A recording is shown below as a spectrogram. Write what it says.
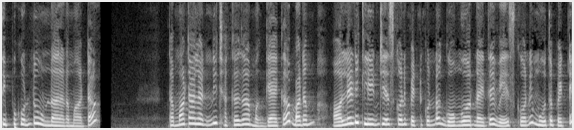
తిప్పుకుంటూ ఉండాలన్నమాట. టమాటాలన్నీ చక్కగా మగ్గాక మనం ఆల్రెడీ క్లీన్ చేసుకొని పెట్టుకున్న గోంగూరను అయితే వేసుకొని మూత పెట్టి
